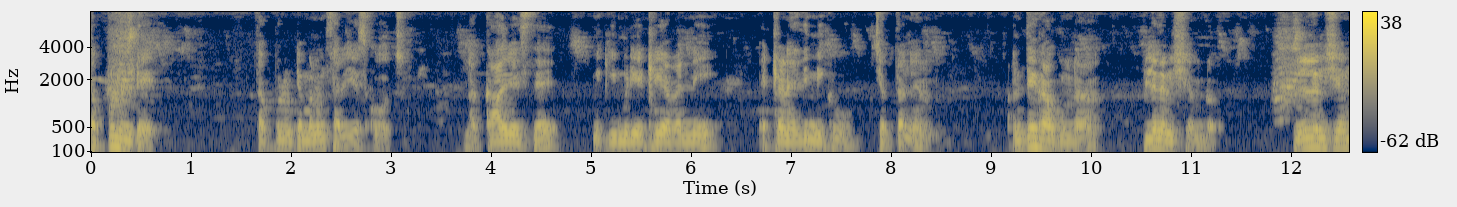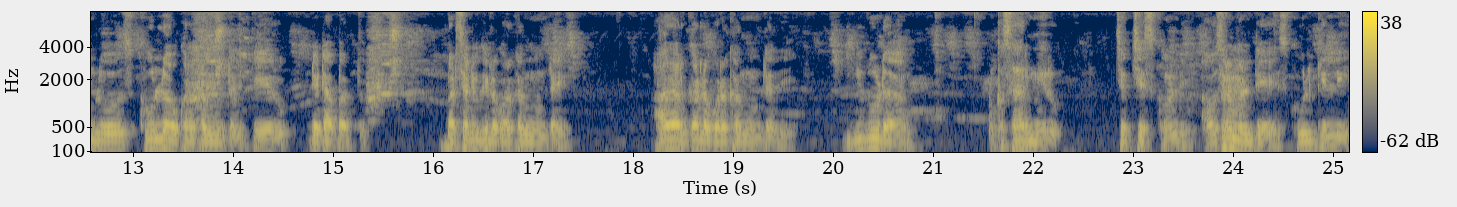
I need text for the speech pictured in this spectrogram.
తప్పులు ఉంటే తప్పులు ఉంటే మనం సరి చేసుకోవచ్చు. నాకు కాల్ చేస్తే మీకు ఇమీడియట్లీ అవన్నీ ఎట్లనేది మీకు చెప్తాను నేను. అంతేకాకుండా పిల్లల విషయంలో పిల్లల విషయంలో స్కూల్లో ఒక రకంగా ఉంటుంది పేరు డేట్ ఆఫ్ బర్త్. బర్త్ సర్టిఫికేట్లు ఒక రకంగా ఉంటాయి. ఆధార్ కార్డులు ఒక రకంగా ఉంటుంది. ఇవి కూడా ఒకసారి మీరు చెక్ చేసుకోండి. అవసరం అంటే స్కూల్కి వెళ్ళి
